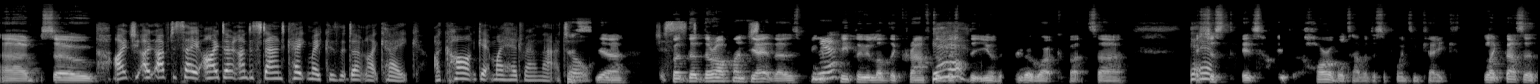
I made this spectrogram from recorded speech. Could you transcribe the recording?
Um, so I, I have to say, I don't understand cake makers that don't like cake. I can't get my head around that at all. yeah, Just but th- there are plenty out there. There's you know, Yeah. people who love the craft of Yeah. the, the you know the sugar work, but uh, It's just it's it's horrible to have a disappointing cake. Like that's a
